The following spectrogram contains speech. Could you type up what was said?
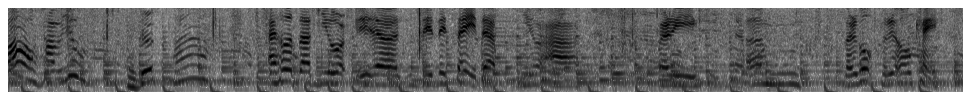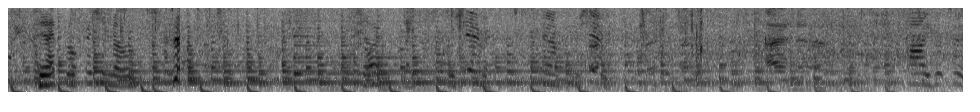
Oh, how are you? I'm good. Ah, I heard that you, uh, they, they say that you are very, um, very good, very okay, Yeah. like professional. Ah, you got two.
